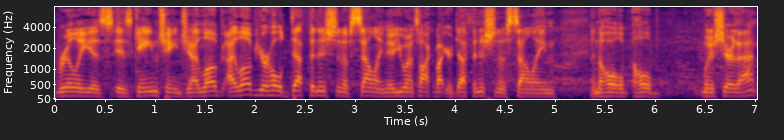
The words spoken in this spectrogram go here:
really is is game changing. I love I love your whole definition of selling. Maybe you want to talk about your definition of selling and the whole whole. Want to share that?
